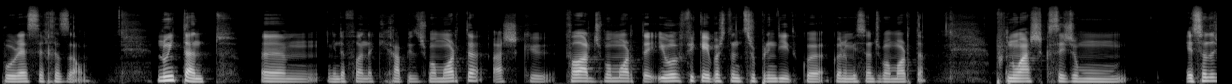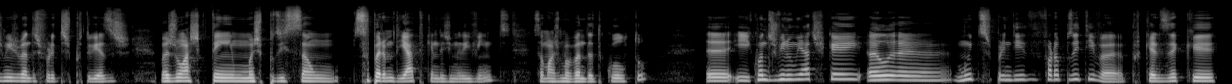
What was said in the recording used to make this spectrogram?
por essa razão. No entanto, um, ainda falando aqui rápido de Uma Morta, acho que falar de Uma Morta, eu fiquei bastante surpreendido com a, com a nomeação de Uma Morta, porque não acho que seja um. Essas são das minhas bandas favoritas portuguesas, mas não acho que têm uma exposição super mediática em 2020. São mais uma banda de culto. Uh, e quando os vi nomeados fiquei uh, muito surpreendido de forma positiva, porque quer dizer que,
